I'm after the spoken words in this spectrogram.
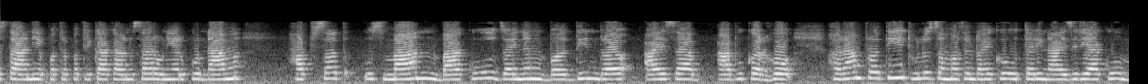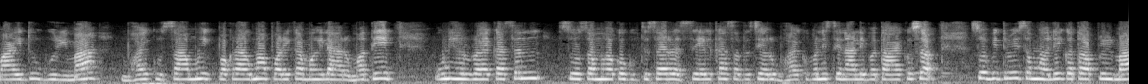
स्थानीय पत्र पत्रिकाका अनुसार उनीहरूको नाम हाफसत उस्मान बाकु जैनन बदिन र आयसा आबुकर हो। हरामप्रति ठूलो समर्थन रहेको उत्तरी नाइजेरियाको माइदुगुरीमा भएको सामूहिक पक्राउमा परेका महिलाहरूमध्ये उनीहरू रहेका छन्। सो समूहको गुप्तचर सेलका सदस्यहरू भएको पनि सेनाले बताएको छ। सो विद्रोही समूहले गत अप्रेलमा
